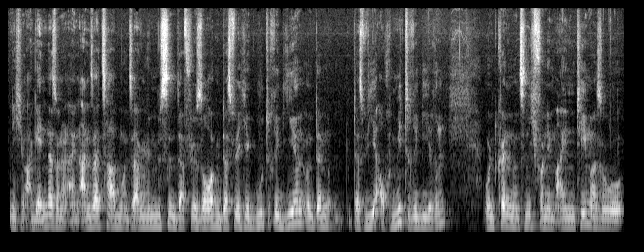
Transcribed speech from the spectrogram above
nicht nur Agenda, sondern einen Ansatz haben und sagen, wir müssen dafür sorgen, dass wir hier gut regieren und dann, dass wir auch mitregieren und können uns nicht von dem einen Thema so,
